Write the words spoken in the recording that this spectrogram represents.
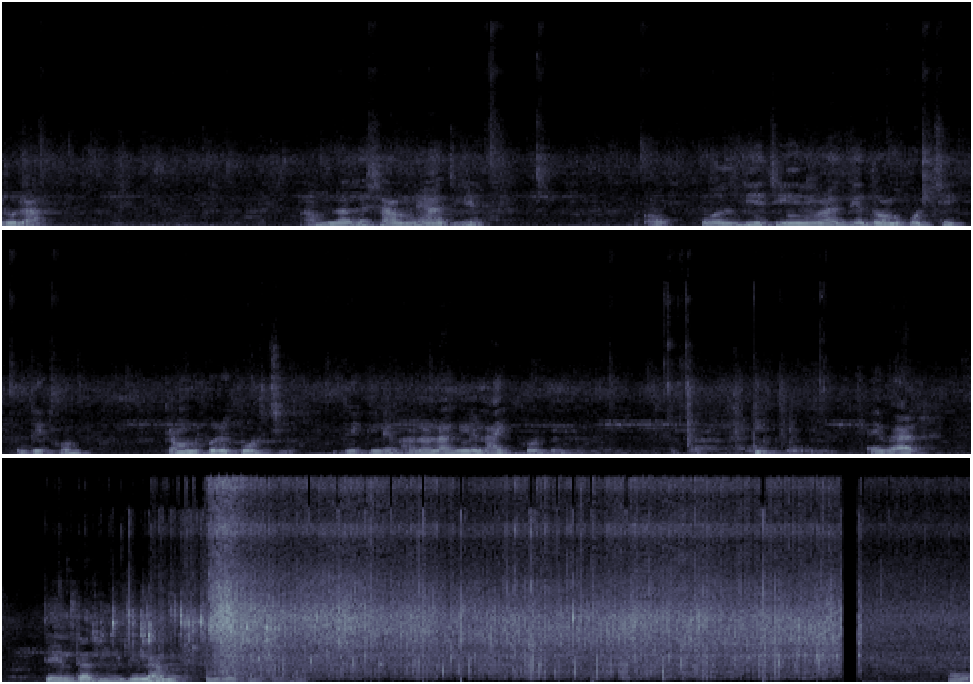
বন্ধুরা আপনাদের সামনে আজকে ওল দিয়ে চিংড়ি মাছ দিয়ে দম করছি। দেখুন কেমন করে করছি। দেখলে ভালো লাগলে লাইক করবেন। এবার তেলটা দিয়ে দিলাম। দিলাম। হ্যাঁ,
